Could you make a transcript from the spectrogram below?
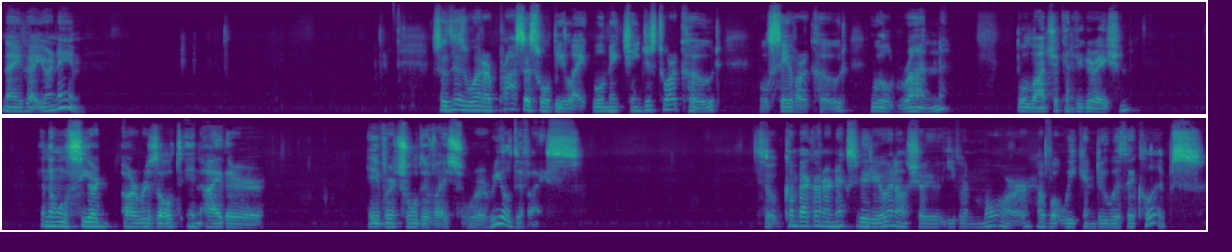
now you've got your name. So this is what our process will be like. We'll make changes to our code, we'll save our code, we'll run, we'll launch a configuration, and then we'll see our, our result in either a virtual device or a real device. So come back on our next video and I'll show you even more of what we can do with Eclipse.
